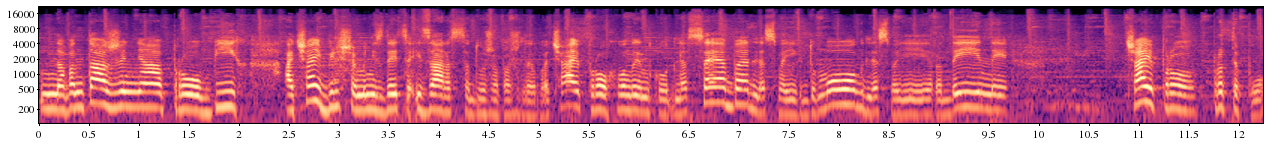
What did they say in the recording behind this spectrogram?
навантаження, про біг. А чай більше мені здається, і зараз це дуже важливо. Чай про хвилинку для себе, для своїх думок, для своєї родини. Чай про, про тепло.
